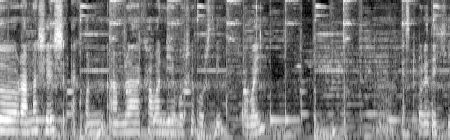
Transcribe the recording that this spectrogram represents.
তো রান্না শেষ, এখন আমরা খাবার নিয়ে বসে পড়ছি সবাই। টেস্ট করে দেখি।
